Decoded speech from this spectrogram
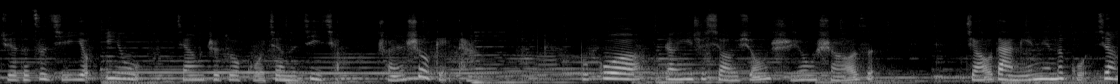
觉得自己有义务将制作果酱的技巧传授给他。不过，让一只小熊使用勺子。搅打黏黏的果酱，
